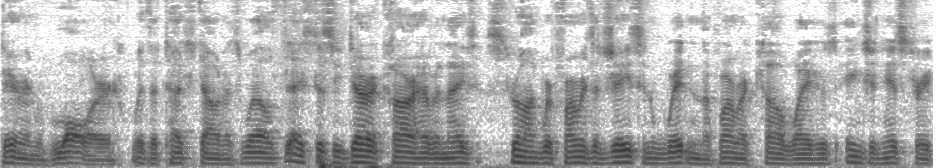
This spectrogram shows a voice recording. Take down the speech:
Darren Waller with a touchdown as well. Nice to see Derek Carr have a nice, strong performance. And Jason Witten, the former Cowboy, whose ancient history,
